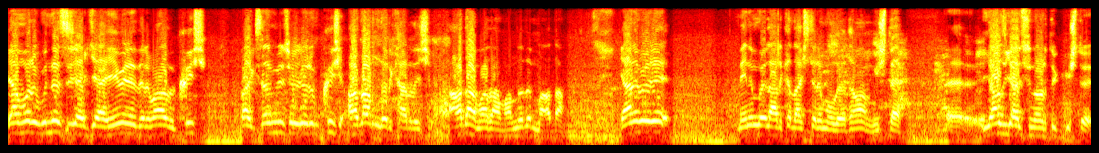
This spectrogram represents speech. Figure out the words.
Ya moruk bu ne sıcak ya? Yemin ederim abi kış. Bak samimi söylüyorum kış adamdır kardeşim. Adam adam. Anladın mı? Adam. Yani böyle benim böyle arkadaşlarım oluyor tamam mı? İşte e, yaz gelsin artık işte.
